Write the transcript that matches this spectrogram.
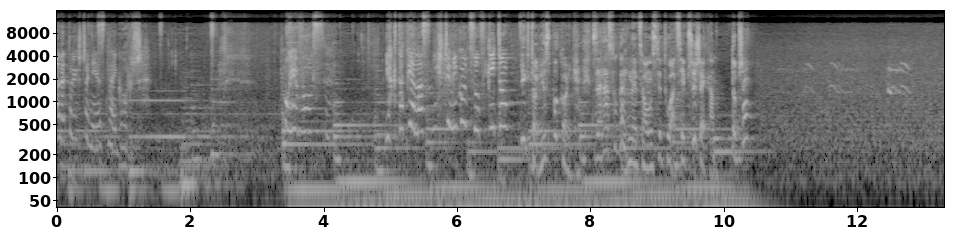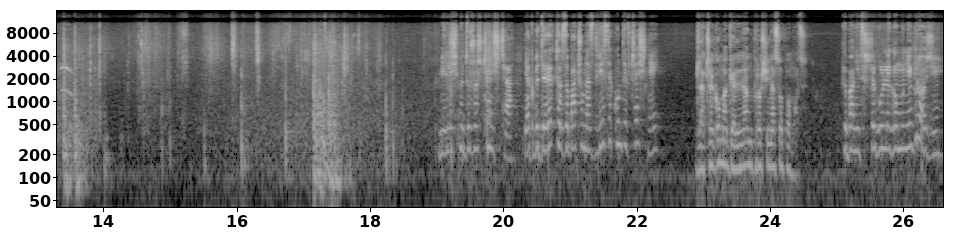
Ale to jeszcze nie jest najgorsze. Moje włosy. Jak ta piana zniszczy mi końcówki, to... Wiktorio, spokojnie. Zaraz ogarnę całą sytuację, przyrzekam. Dobrze? Mieliśmy dużo szczęścia. Jakby dyrektor zobaczył nas dwie sekundy wcześniej, Dlaczego Magellan prosi nas o pomoc? chyba nic szczególnego mu nie grozi.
